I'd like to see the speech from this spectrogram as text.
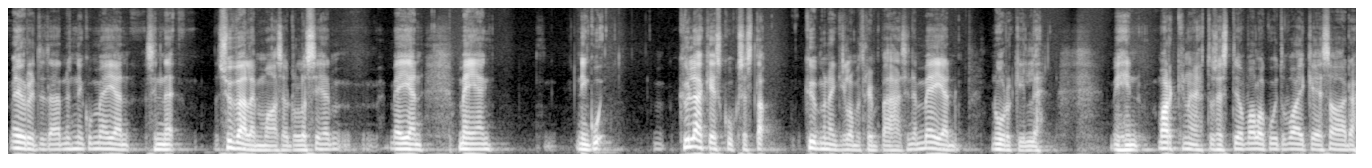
me yritetään nyt niin kuin meidän sinne syvälle maaseudulle, siihen meidän, meidän niin kuin kyläkeskuksesta 10 kilometrin päähän sinne meidän nurkille mihin markkinaehtoisesti on valokuitu vaikea saada,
